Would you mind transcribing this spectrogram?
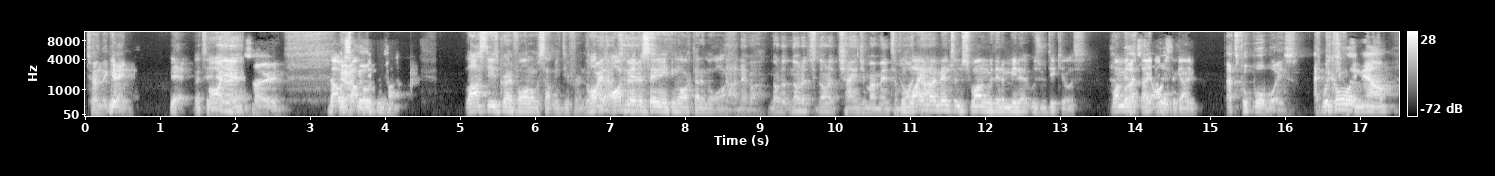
turn the Yeah. game. Yeah, that's it. Oh, you know? yeah. So That was Yeah, something different. But last year's grand final was something different. The I've, I've never seen anything like that in my life. no, never. Not a, not a, not a change in momentum. the like way that. momentum swung within a minute was ridiculous. One Well, minute that's they football. iced the game. that's football, boys. And We call it now,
